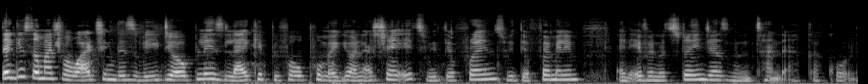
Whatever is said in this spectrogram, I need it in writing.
thank you so much for watching this video. Please like it before Pumegiona. Share it with your friends, with your family, and even with strangers. Ngintanda kakulu.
